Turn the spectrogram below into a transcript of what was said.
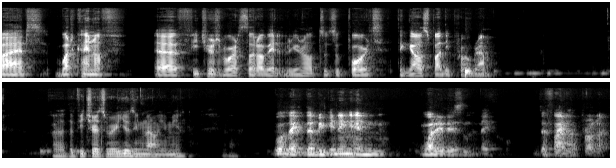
but what kind of uh, features were thought of it, you know, to support the Gauss Buddy program? Uh, the features we're using now, you mean? Well, like the beginning and what it is, like the final product.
